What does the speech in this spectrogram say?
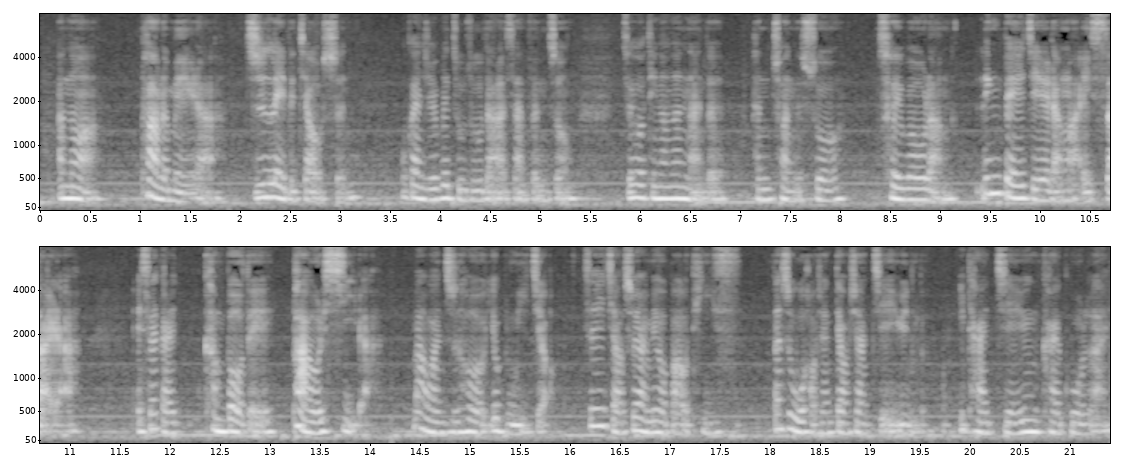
“阿诺，怕了没啦”之类的叫声。我感觉被足足打了三分钟，最后听到那男的很喘的说：“崔某人，林北这个人嘛会使啦，会使给你看报的，怕我的戏啦！”骂完之后又补一脚，这一脚虽然没有把我踢死，但是我好像掉下捷运了。一台捷运开过来，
